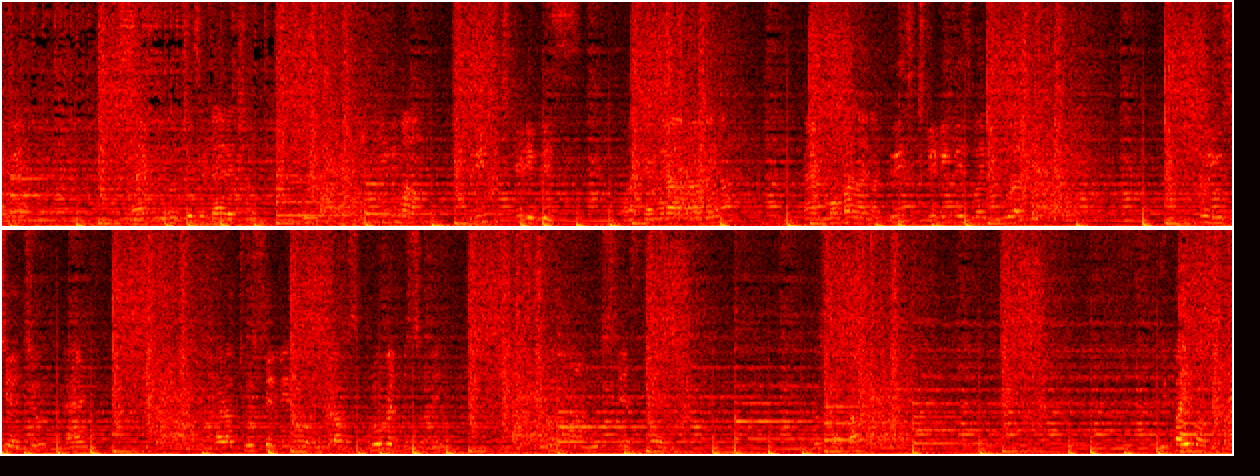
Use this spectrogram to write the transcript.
ఓకే? అండ్ ఇది వచ్చేసి డైరెక్షన్ ఇది మనం త్రీ సిక్స్టీ డిగ్రీస్ మన కెమెరా అయినా అండ్ మొబైల్ అయినా. త్రీ సిక్స్టీ డిగ్రీస్ వైపు కూడా యూస్ చేయొచ్చు. అండ్ ఇక్కడ చూస్తే మీరు ఇక్కడ ఒక స్క్రూ కనిపిస్తుంది స్క్రూని మనం యూస్ చేస్తే ఈ పైకి వస్తుంది.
